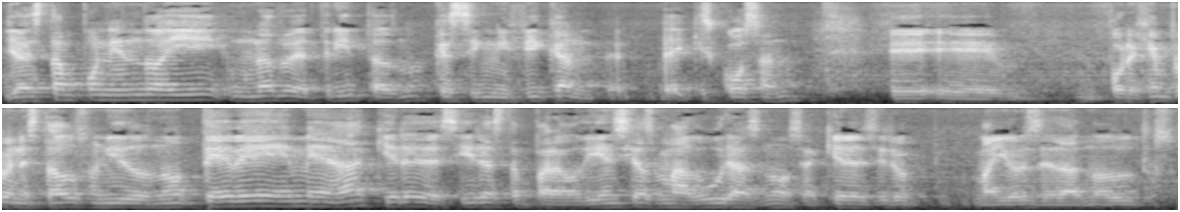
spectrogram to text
ya están poniendo ahí unas letritas, ¿no? Que significan eh, X cosa, ¿no? Eh, por ejemplo, en Estados Unidos, ¿no? TVMA quiere decir hasta para audiencias maduras, ¿no? O sea, quiere decir mayores de edad, no adultos.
